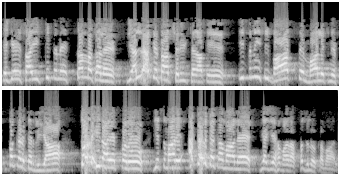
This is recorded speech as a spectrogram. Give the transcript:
کہ یہ عیسائی کتنے کم عقل ہیں، یہ اللہ کے ساتھ شریک چلاتے ہیں۔ اتنی سی بات پہ مالک نے پکڑ کر لیا تم ہدایت پر ہو یہ تمہارے عقل کا کمال ہے یا یہ ہمارا فضل و کمال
